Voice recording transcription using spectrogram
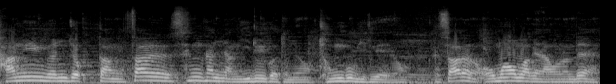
단위 면적당 쌀 생산량 1위거든요. 전국 1위예요. 쌀은 어마어마하게 나오는데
